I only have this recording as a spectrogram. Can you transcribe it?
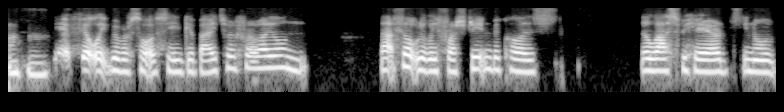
mm-hmm. yeah, it felt like we were sort of saying goodbye to her for a while, and that felt really frustrating because the last we heard, you know,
